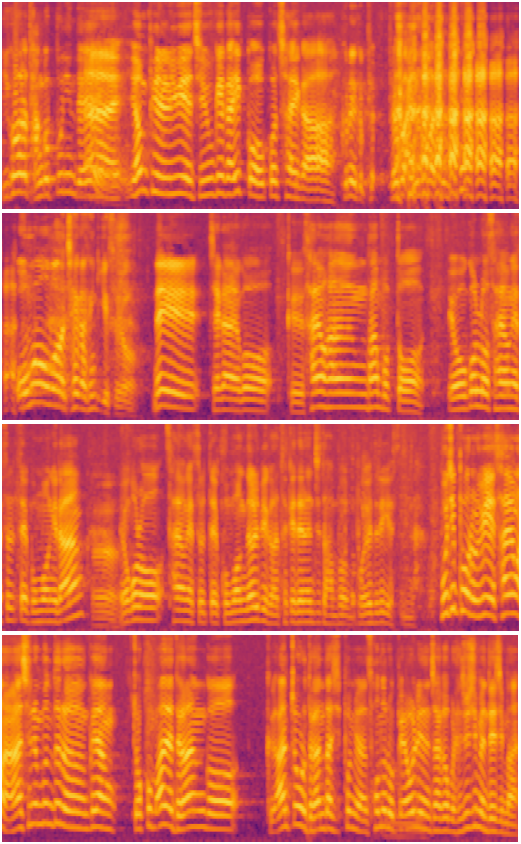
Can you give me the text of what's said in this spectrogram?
이거 하나 단 것뿐인데. 아, 연필 위에 지우개가 있고 없고 차이가 그러니까 별, 별거 아닌 것 같은데 어마어마한 차이가 생기겠어요. 내일 제가 이거 그 사용하는 방법도 요걸로 사용했을 때 구멍이랑 어. 요거로 사용했을 때 구멍 넓이가 어떻게 되는지도 한번 보여드리겠습니다. 부지포를 위에 사용을 안 하시는 분들은 그냥 조금 안에 들어간 거 그 안쪽으로 들어간다 싶으면 손으로 빼올리는 작업을 해주시면 되지만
